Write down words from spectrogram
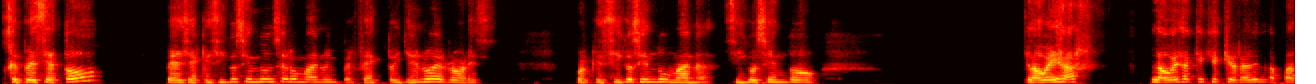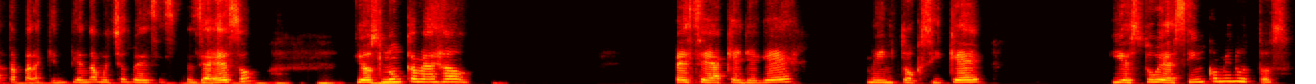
se pese a todo, pese a que sigo siendo un ser humano imperfecto y lleno de errores, porque sigo siendo humana, sigo siendo la oveja, la oveja que hay que quebrar en la pata para que entienda muchas veces. Pese a eso, Dios nunca me ha dejado. Pese a que llegué, me intoxiqué y estuve a cinco minutos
